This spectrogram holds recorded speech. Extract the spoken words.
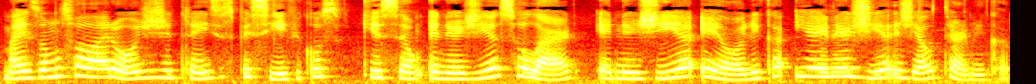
Mas vamos falar hoje de três específicos, que são energia solar, energia eólica e a energia geotérmica.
